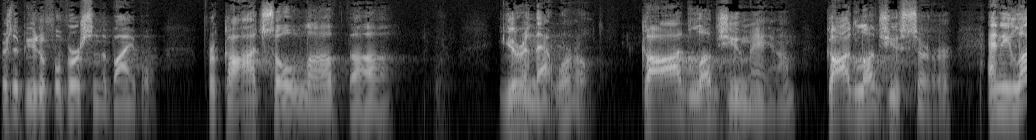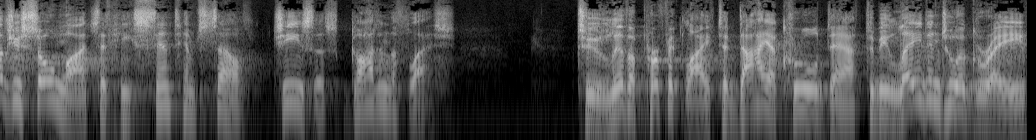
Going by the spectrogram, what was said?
There's a beautiful verse in the Bible. For God so loved the you're in that world. God loves you, ma'am. God loves you, sir. And he loves you so much that he sent himself, Jesus, God in the flesh, to live a perfect life, to die a cruel death, to be laid into a grave,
